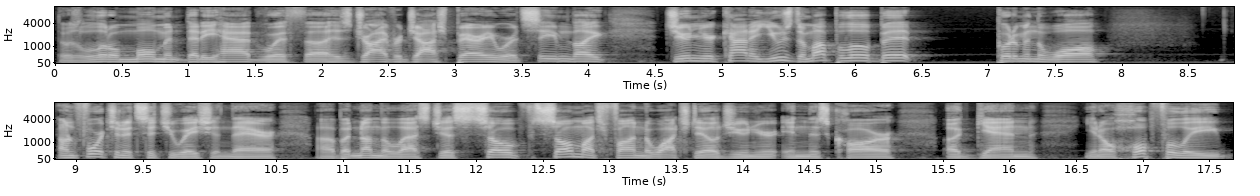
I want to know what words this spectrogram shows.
There was a little moment that he had with uh, his driver, Josh Berry, where it seemed like Jr. kind of used him up a little bit, put him in the wall. Unfortunate situation there, uh, but nonetheless, just so so much fun to watch Dale Jr. in this car again. You know, hopefully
